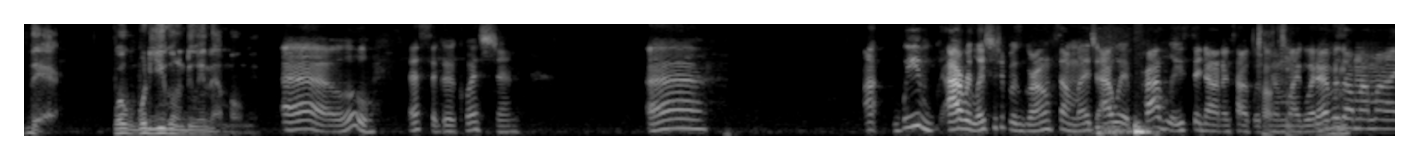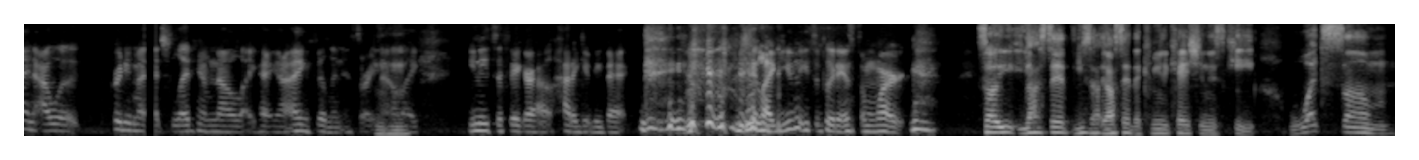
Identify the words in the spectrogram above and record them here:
there? What what are you gonna do in that moment? Oh, ooh, that's a good question. Uh, I, we our relationship has grown so much. I would probably sit down and talk with Talk him. Like whatever's mhm. on my mind, I would pretty much let him know. Like, hey, I ain't feeling this right Mhm. now. Like, you need to figure out how to get me back. like, you need to put in some work. So y- y'all said you said, y'all said that communication is key. What's some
